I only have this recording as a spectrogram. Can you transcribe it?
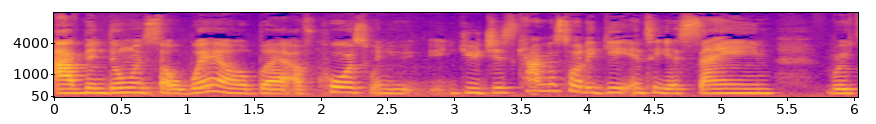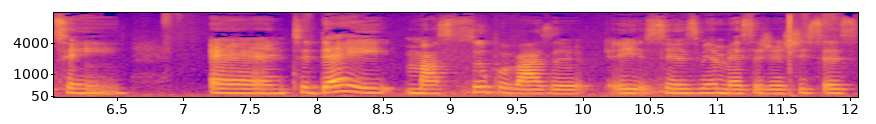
I've been doing so well, but of course when you you just kind of sort of get into your same routine. And today my supervisor it sends me a message and she says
